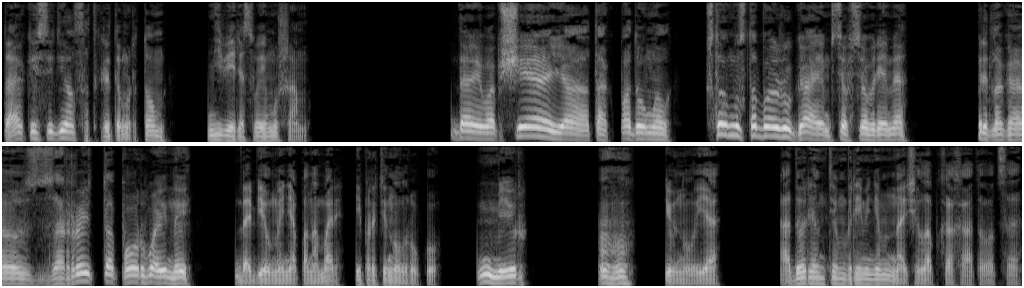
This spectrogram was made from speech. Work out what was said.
Так и сидел с открытым ртом, не веря своим ушам. «Да и вообще, я так подумал, что мы с тобой ругаемся все время. Предлагаю зарыть топор войны», — добил меня Панамарь и протянул руку. «Мир». «Ага», — кивнул я, а Дориан тем временем начал обхахатываться.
